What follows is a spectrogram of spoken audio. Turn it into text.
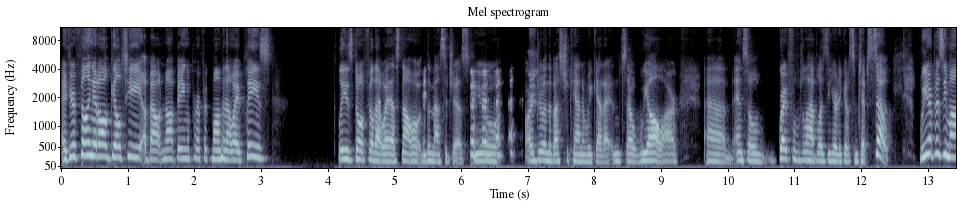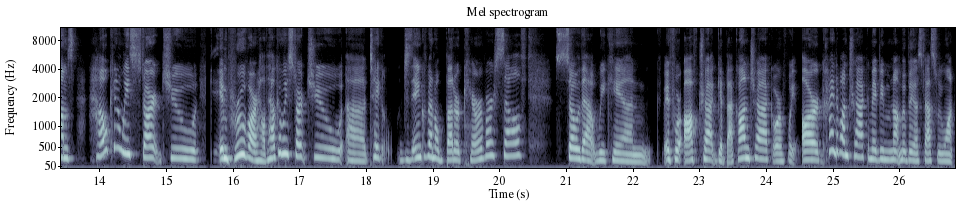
if you're feeling at all guilty about not being a perfect mom in that way, please please don't feel that way. That's not what the message is. You are doing the best you can, and we get it. And so we all are. Um, and so grateful to have Lizzy here to give us some tips. So we are busy moms. How can we start to improve our health? How can we start to uh, take just incremental better care of ourselves? So that we can, if we're off track, get back on track, or if we are kind of on track and maybe not moving as fast as we want,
